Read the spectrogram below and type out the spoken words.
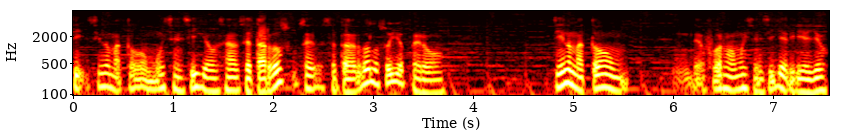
sí, sí lo mató muy sencillo. O sea, se tardó, se, tardó lo suyo, pero sí lo mató de forma muy sencilla, diría yo.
